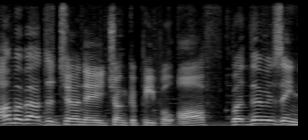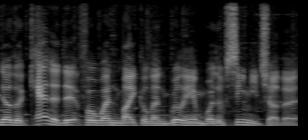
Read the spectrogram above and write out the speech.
I'm about to turn a chunk of people off, but there is another candidate for when Michael and William would have seen each other.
